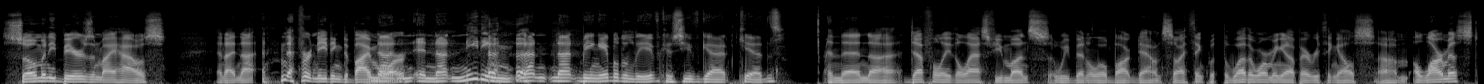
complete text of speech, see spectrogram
so many beers in my house and I not never needing to buy more Not, and not needing, not not being able to leave because you've got kids. and then uh, definitely the last few months we've been a little bogged down so I think with the weather warming up everything else um, Alarmist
